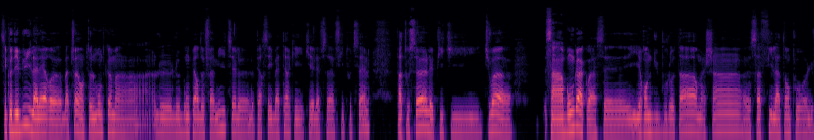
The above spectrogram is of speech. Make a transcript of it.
C'est qu'au début il a l'air euh, bah tu vois on te le montre comme un le, bon père de famille tu sais le, père célibataire qui, qui élève sa fille toute seule enfin tout seul et puis qui tu vois euh, c'est un bon gars quoi. C'est il rentre du boulot tard machin euh, sa fille l'attend pour lui,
